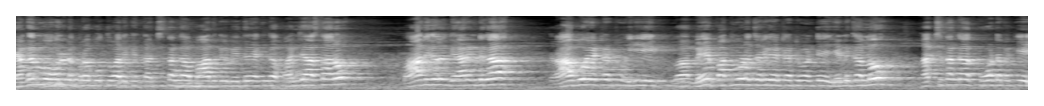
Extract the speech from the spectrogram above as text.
జగన్మోహన్ రెడ్డి ప్రభుత్వానికి ఖచ్చితంగా మాదిగలు వ్యతిరేకంగా పనిచేస్తారు. బాధితులు గ్యారెంటీగా రాబోయేటట్టు ఈ మే పదమూడు జరిగేటటువంటి ఎన్నికల్లో ఖచ్చితంగా కూటమికి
